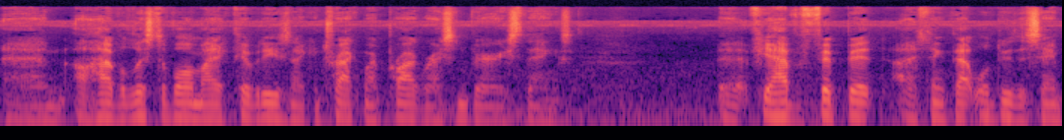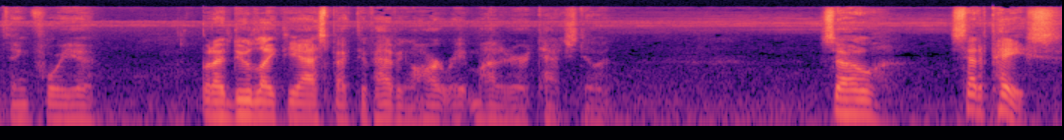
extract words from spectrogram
and I'll have a list of all my activities and I can track my progress in various things. If you have a Fitbit, I think that will do the same thing for you. But I do like the aspect of having a heart rate monitor attached to it. So set a pace.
